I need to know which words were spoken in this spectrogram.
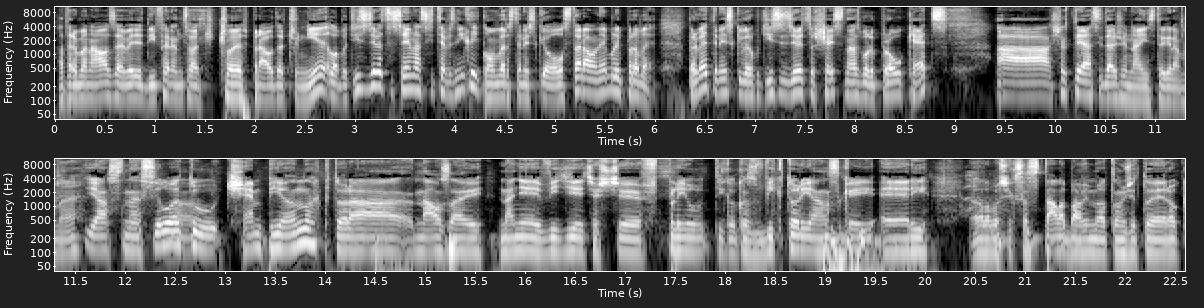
a treba naozaj vedieť diferencovať, čo je pravda, čo nie, lebo 1917 síce vznikli Converse tenisky All-Star, ale neboli prvé. Prvé tenisky v roku 1916 boli Pro Cats a však tie asi dáš na Instagram, ne? Jasné, siluetu no. Champion, ktorá naozaj na nej je vidieť ešte vplyv tý kokos viktoriánskej éry, lebo však sa stále bavíme o tom, že to je rok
